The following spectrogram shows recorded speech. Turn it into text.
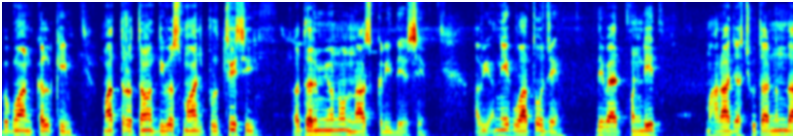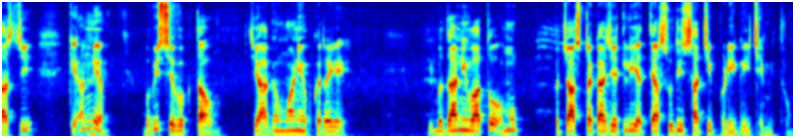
ભગવાન કલ્કી માત્ર ત્રણ દિવસમાં જ પૃથ્વીથી અધર્મીઓનો નાશ કરી દેશે આવી અનેક વાતો છે દેવાયત પંડિત મહારાજ અચ્યુતાનંદ કે અન્ય ભવિષ્ય વક્તાઓ જે આગમવાણીઓ કરે, એ બધાની વાતો અમુક પચાસ ટકા જેટલી અત્યાર સુધી સાચી પડી ગઈ છે મિત્રો.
